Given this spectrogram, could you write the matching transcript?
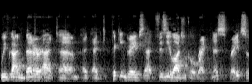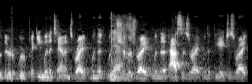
we've gotten better at, um, at, at, picking grapes at physiological ripeness, right? So we're picking when the tannin's right, when the, when yes. the sugar's right, when the acid's right, when the pH is right.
